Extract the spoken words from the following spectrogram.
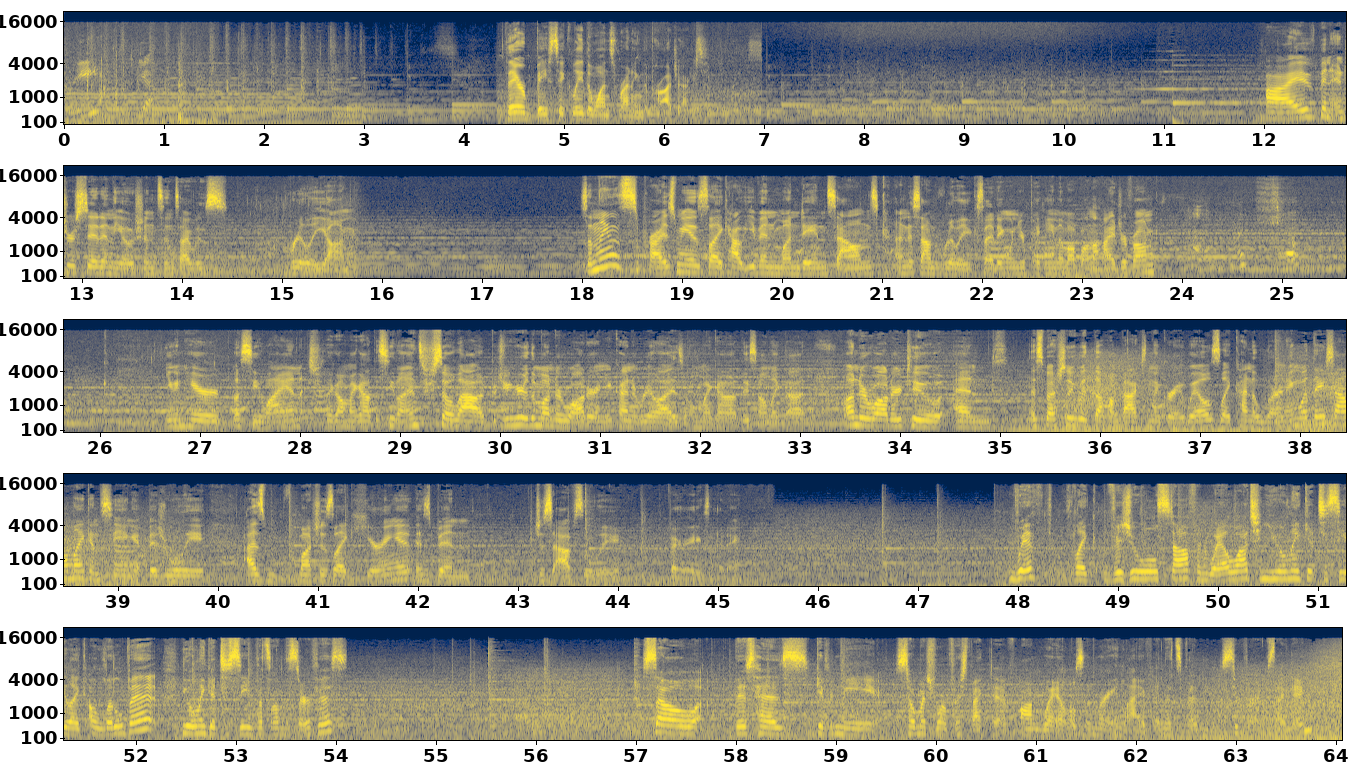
They're basically the ones running the project. I've been interested in the ocean since I was really young. Something that surprised me is like how even mundane sounds kind of sound really exciting when you're picking them up on the hydrophone. You can hear a sea lion. She's like, oh my god, the sea lions are so loud. But you hear them underwater and you kind of realize, oh my god, they sound like that underwater too. And especially with the humpbacks and the gray whales, like kind of learning what they sound like and seeing it visually as much as like hearing it has been just absolutely very exciting. With like visual stuff and whale watching, you only get to see like a little bit. You only get to see what's on the surface. So this has given me so much more perspective on whales and marine life, and it's been super exciting.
